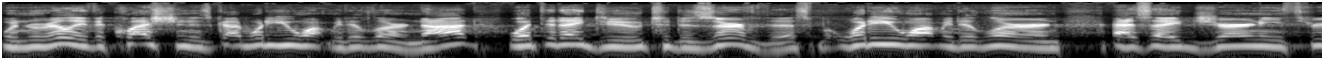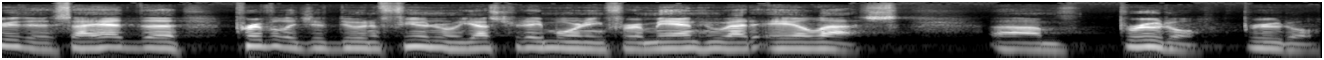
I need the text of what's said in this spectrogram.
When really the question is, God, what do you want me to learn? Not what did I do to deserve this, but what do you want me to learn as I journey through this? I had the privilege of doing a funeral yesterday morning for a man who had ALS. Um, brutal, brutal.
